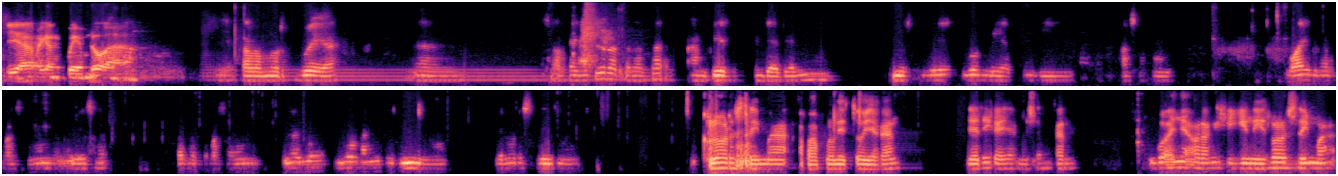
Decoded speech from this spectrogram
Iya, megang BBM doang. Ya, kalau menurut gue ya, nah, soal kayak gitu rata-rata hampir kejadiannya menurut gue gue melihatnya di pasangan. Why dengan pasangan karena biasa? Pada pasangan. Enggak gue gue kan kayak gini loh. Ya lo harus terima. Lo harus terima apa pun itu ya kan? Jadi kayak misalkan gue hanya orangnya kayak gini lo harus terima.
